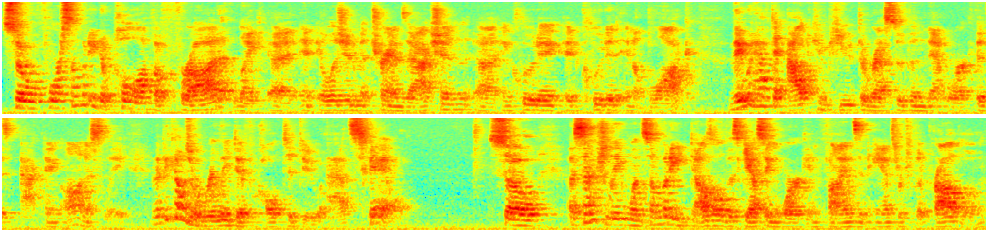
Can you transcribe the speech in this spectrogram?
So for somebody to pull off a fraud, like uh, an illegitimate transaction uh, including included in a block, they would have to outcompute the rest of the network that's acting honestly. And it becomes really difficult to do at scale. So essentially, when somebody does all this guessing work and finds an answer to the problem,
